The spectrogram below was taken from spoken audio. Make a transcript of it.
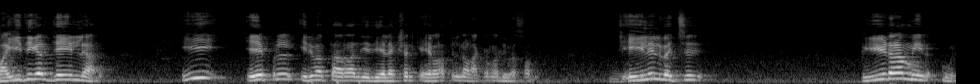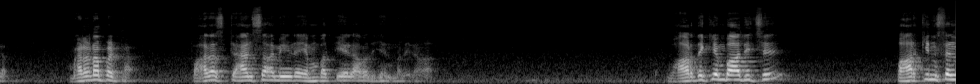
വൈദികർ ജയിലിലാണ്. ഈ ഏപ്രിൽ ഇരുപത്തി ആറാം തീയതി ഇലക്ഷൻ കേരളത്തിൽ നടക്കുന്ന ദിവസം ജയിലിൽ വെച്ച് പീഡനം മൂലം മരണപ്പെട്ട ഫാദർ സ്റ്റാൻസാമിയുടെ എൺപത്തിയേഴാമത് ജന്മദിനമാണ്. വാർദ്ധക്യം ബാധിച്ച് പാർക്കിൻസൺ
